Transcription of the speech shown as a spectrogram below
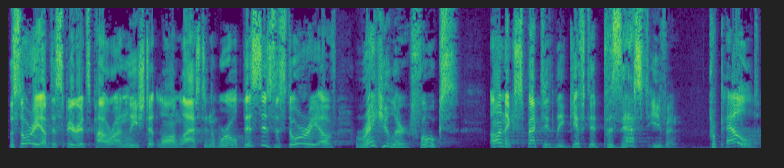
The story of the Spirit's power unleashed at long last in the world, this is the story of regular folks, unexpectedly gifted, possessed even, propelled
